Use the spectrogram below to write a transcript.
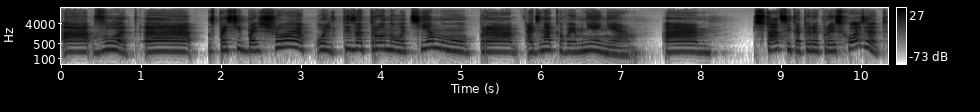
А, вот. А, спасибо большое. Оль, ты затронула тему про одинаковые мнения. А, ситуации, которые происходят,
